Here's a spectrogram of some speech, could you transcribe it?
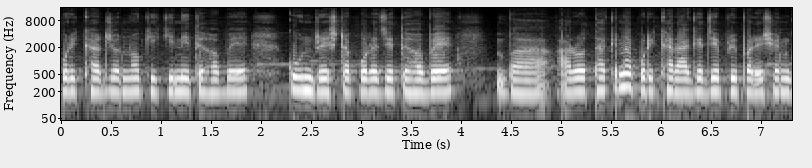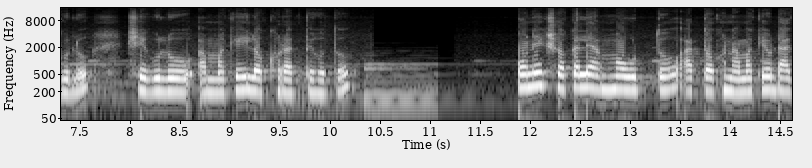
পরীক্ষার জন্য কি কি নিতে হবে, কোন ড্রেসটা পরে যেতে হবে বা আরও থাকে না পরীক্ষার আগে যে প্রিপারেশনগুলো সেগুলো আম্মাকেই লক্ষ্য রাখতে হতো। অনেক সকালে আম্মা উঠতো আর তখন আমাকেও ডাক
